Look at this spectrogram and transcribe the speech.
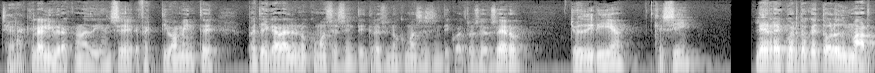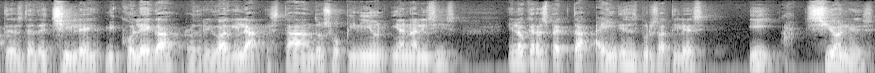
¿Será que la libra canadiense efectivamente va a llegar al 1,63, 1,6400? Yo diría que sí, les recuerdo que todos los martes desde Chile mi colega Rodrigo Águila está dando su opinión y análisis en lo que respecta a índices bursátiles y acciones.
